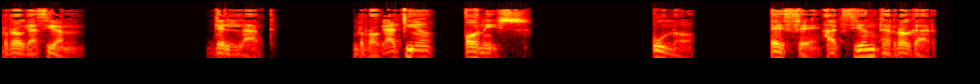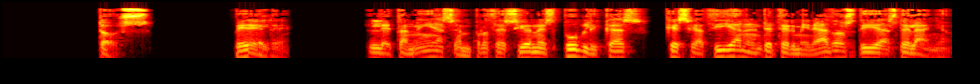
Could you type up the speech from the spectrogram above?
Rogación. Del lat. Rogatio, onis. 1. F. Acción de rogar. 2. PL. Letanías en procesiones públicas, que se hacían en determinados días del año.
